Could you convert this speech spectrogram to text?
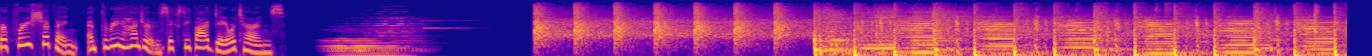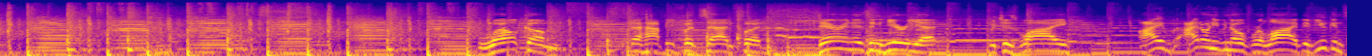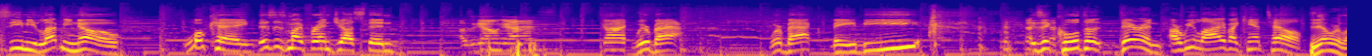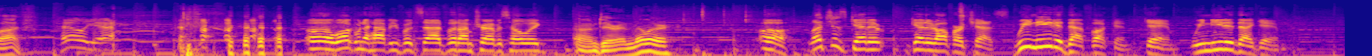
for free shipping and 365-day returns. Welcome to Happy Foot Sad Foot. Darren isn't here yet, which is why I I don't even know if we're live. If you can see me, let me know. Okay, this is my friend Justin. How's it going, guys? Guys, we're back. We're back, baby. is it cool to Darren? Are we live? I can't tell. Yeah, we're live. Hell yeah. oh, welcome to Happy Foot Sad Foot. I'm Travis Hoig. I'm Darren Miller. Oh, let's just get it get it off our chest. We needed that fucking game. We needed that game.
